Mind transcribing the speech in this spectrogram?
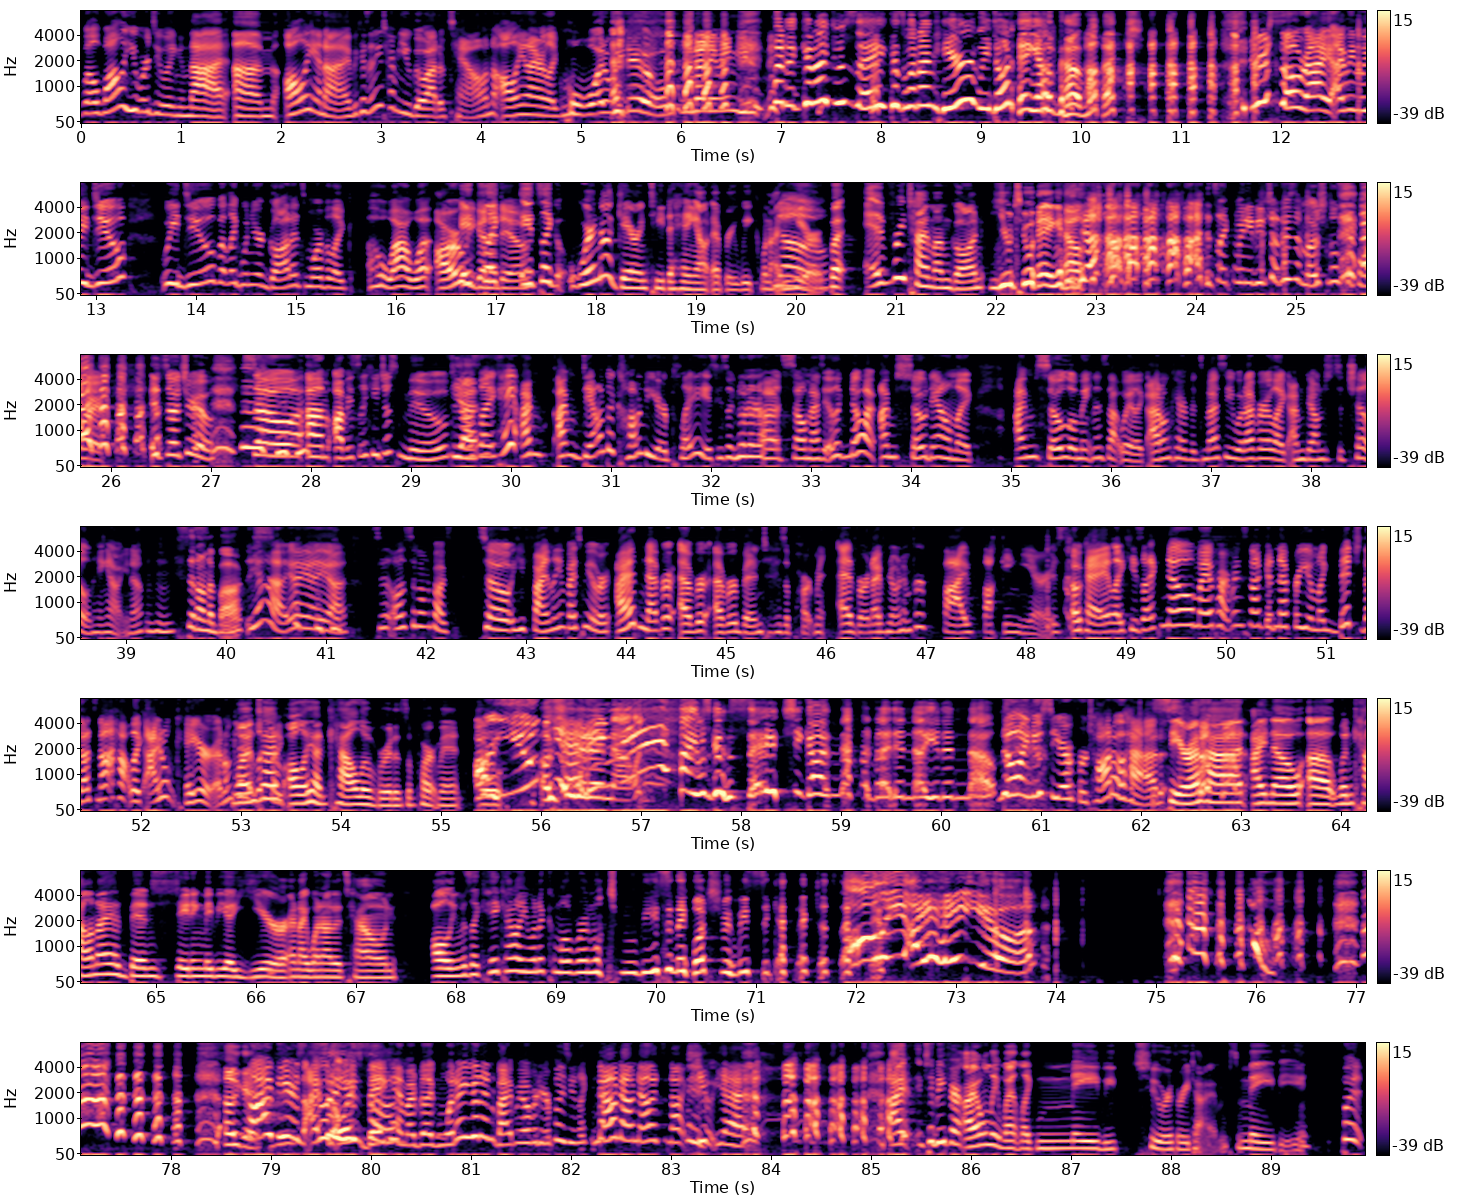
Well, while you were doing that, um, Ollie and I, because anytime you go out of town, Ollie and I are like, well, what do we do? You know what I mean? You, But can I just say, because when I'm here, we don't hang out that much. you're so right. I mean, we do, we do, but like when you're gone, it's more of a like, oh wow, what are we it's gonna like do? it's like we're not guaranteed to hang out every week when I'm No. here, but every time I'm gone, you two hang out. it's like we need each other's emotional support. it's so true. So um, obviously he just moved. And I was like, hey, I'm I'm down to come to your place. He's like, no, no, no, it's so messy. I was like, no, I, I'm so down. Like I'm so low maintenance that way. Like I don't care if it's messy, whatever. Like I'm down just to chill and hang out. You know. Sit on a box. Yeah, yeah, yeah, yeah. I'll sit on a box. So he finally invites me over. I had never, ever, ever been to his apartment ever, and I've known him for five fucking years. Okay, like he's like, no, my apartment's not good enough for you. I'm like, bitch, that's not how. Like I don't care. I don't care. One time, like. Ollie had Cal over at his apartment. Are oh, you Oh, she kidding didn't know. me? I was gonna say she got mad, but I didn't know you didn't know. No, I knew Sierra Furtado had. Sierra had. I know uh, when Cal and I had been dating maybe a year, and I went out of town. Ollie was like, "Hey, Cal, you want to come over and watch movies?" And they watched movies together. Just. Ollie, I hate you. okay. Five years. I would So always beg him. I'd be like, when are you going to invite me over to your place? He's like, no, no, no, it's not cute yet. I to be fair, I only went like maybe two or three times, maybe. But,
